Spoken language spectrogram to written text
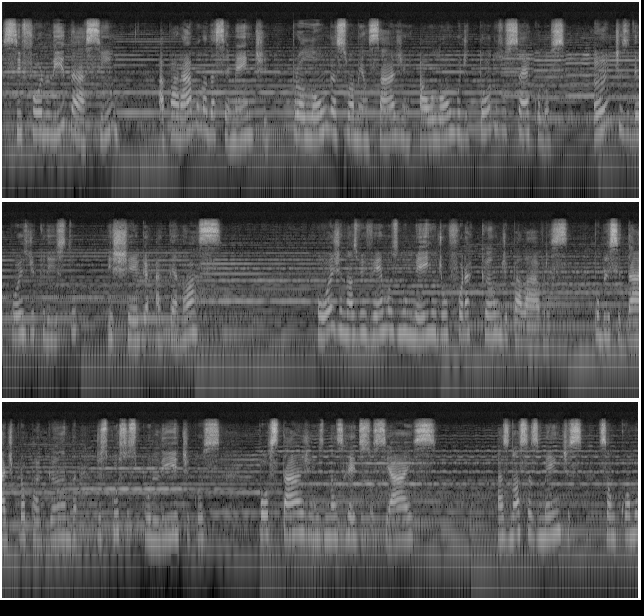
Se for lida assim, a parábola da semente prolonga sua mensagem ao longo de todos os séculos, antes e depois de Cristo, e chega até nós. Hoje nós vivemos no meio de um furacão de palavras, publicidade, propaganda, discursos políticos, postagens nas redes sociais. As nossas mentes são como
